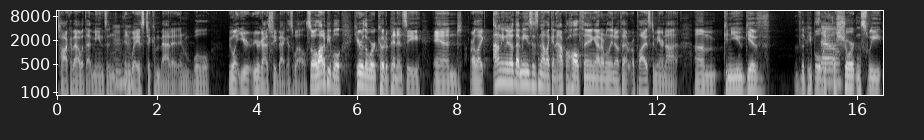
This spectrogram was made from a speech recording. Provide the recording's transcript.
talk about what that means and, and ways to combat it and we'll we want your your guys feedback as well. So a lot of people hear the word codependency and are like i don't even know what that means. Isn't that like an alcohol thing? I don't really know if that applies to me or not. Um, can you give the people like a short and sweet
